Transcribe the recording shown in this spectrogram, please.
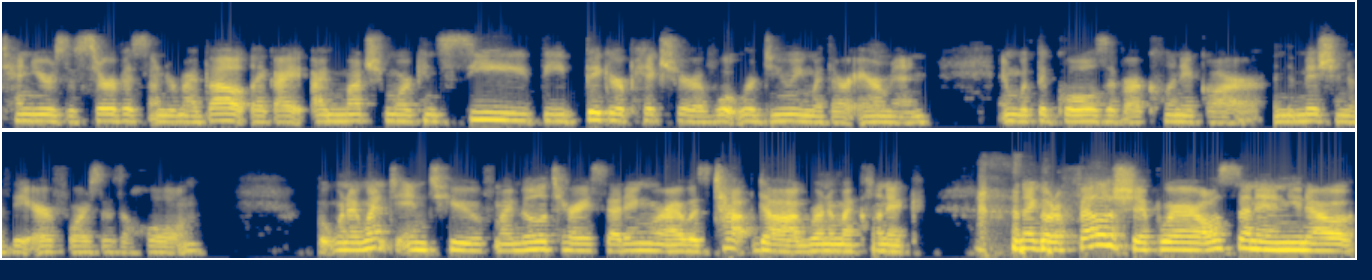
10 years of service under my belt like i, I much more can see the bigger picture of what we're doing with our airmen and what the goals of our clinic are and the mission of the Air Force as a whole. But when I went into my military setting where I was top dog running my clinic, and I go to fellowship where all of a sudden, you know,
